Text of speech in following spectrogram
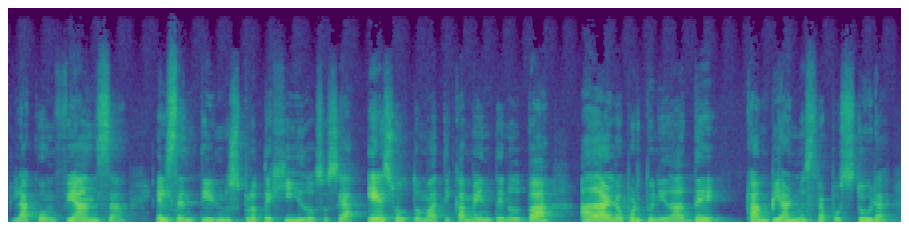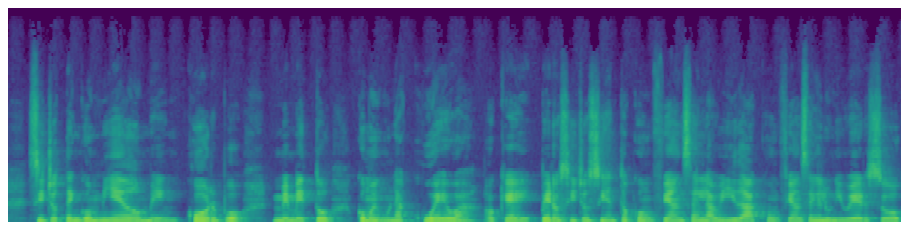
la confianza, el sentirnos protegidos, o sea, eso automáticamente nos va a dar la oportunidad de cambiar nuestra postura. Si yo tengo miedo, me encorvo, me meto como en una cueva, ¿ok? Pero si yo siento confianza en la vida, confianza en el universo,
